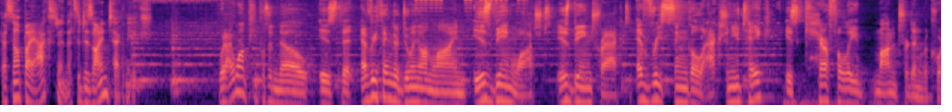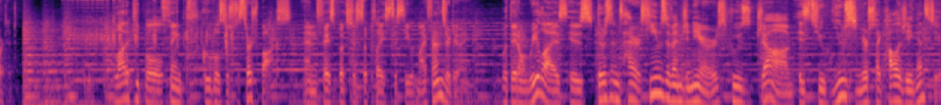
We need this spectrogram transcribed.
That's not by accident, that's a design technique. What I want people to know is that everything they're doing online is being watched, is being tracked. Every single action you take is carefully monitored and recorded. A lot of people think Google's just a search box and Facebook's just a place to see what my friends are doing. What they don't realize is there's entire teams of engineers whose job is to use your psychology against you.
